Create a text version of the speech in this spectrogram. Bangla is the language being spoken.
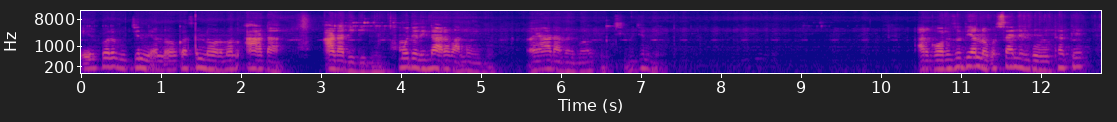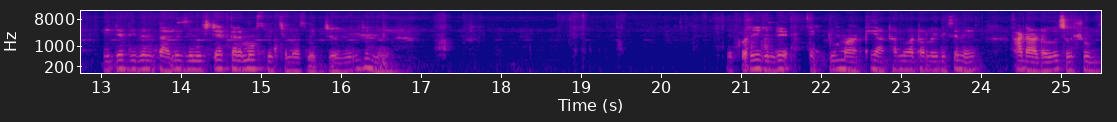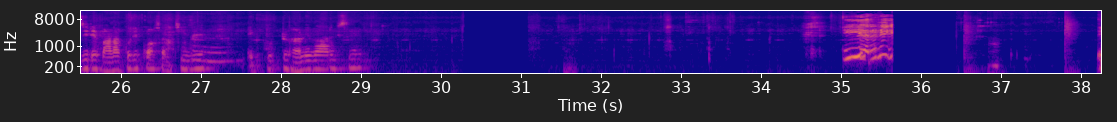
এরপরে বুঝছেন আমার কাছে নর্মাল আটা আটা দিয়ে দিবেন। মধ্যে দিলে আরও ভালো হইব। আমি আটা ব্যবহার করছি, বুঝছেন আর ঘরে যদি আর নগর চাইলের গুঁড়ি থাকে, এটা দিবেন তাহলে জিনিসটা একবারে মচমিচ্ছে মচমিচ্ছে হবে বুঝলেন এরপরে কিন্তু একটু মাখি, আঠালো আঠালো দেখছেন আডা আডা হয়েছে, সবজিরে বাড়া করে কষাচ্ছি যে একটু একটু হানি বার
